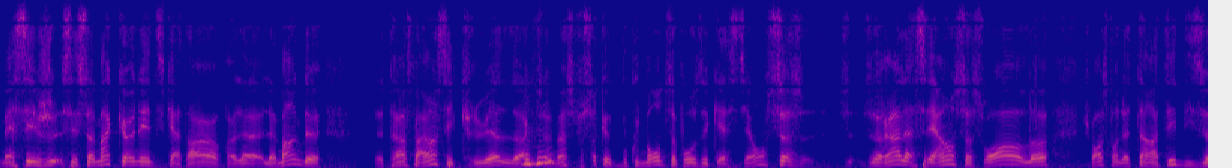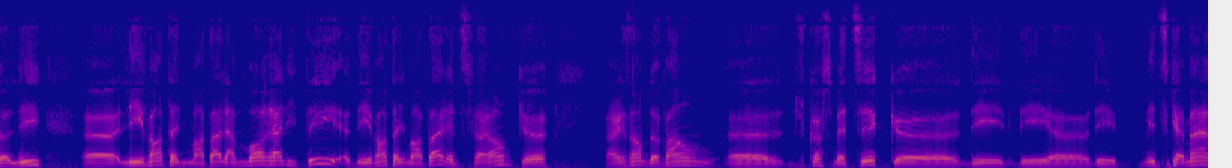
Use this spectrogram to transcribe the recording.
mais c'est seulement qu'un indicateur. Le, manque de, transparence est cruel mm-hmm. actuellement. C'est pour ça que beaucoup de monde se pose des questions. durant la séance ce soir, là, je pense qu'on a tenté d'isoler euh, les ventes alimentaires. La moralité euh, des ventes alimentaires est différente que, par exemple, de vendre euh, du cosmétique, des, des, médicaments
